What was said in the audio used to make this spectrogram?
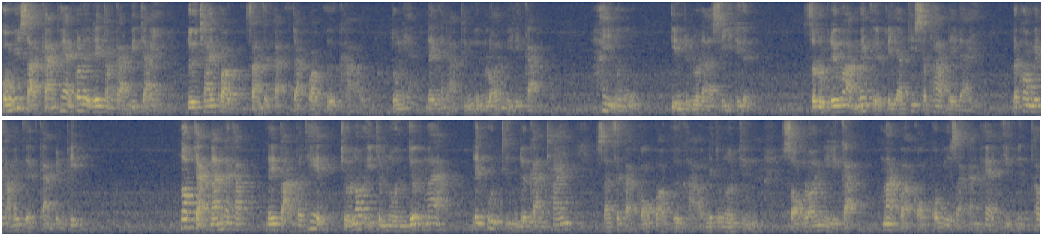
กรมวิทยาศาสตร์การแพทย์ก็เลยได้ทำการวิจัย โดยใช้กวาวสารสกัดจากกวาวเครือขาว ตรงเนี้ยในขนาดถึง 100 มิลลิกรัมให้หนูกินเป็นเวลา 4 เดือน สรุปได้ว่าไม่เกิดปฏิกิริยาที่สภาพใด ๆ แล้วก็ไม่ทำให้เกิดการเป็นพิษ นอกจากนั้นนะครับ ในต่างประเทศจูนออีกจำนวนเยอะมาก ได้พูดถึงโดยการใช้สารสกัดของกวาวเครือขาวในจำนวนถึง 200 มิลลิกรัมมากกว่าของกรมวิทยาศาสตร์การแพทย์อีกหนึ่งเท่า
